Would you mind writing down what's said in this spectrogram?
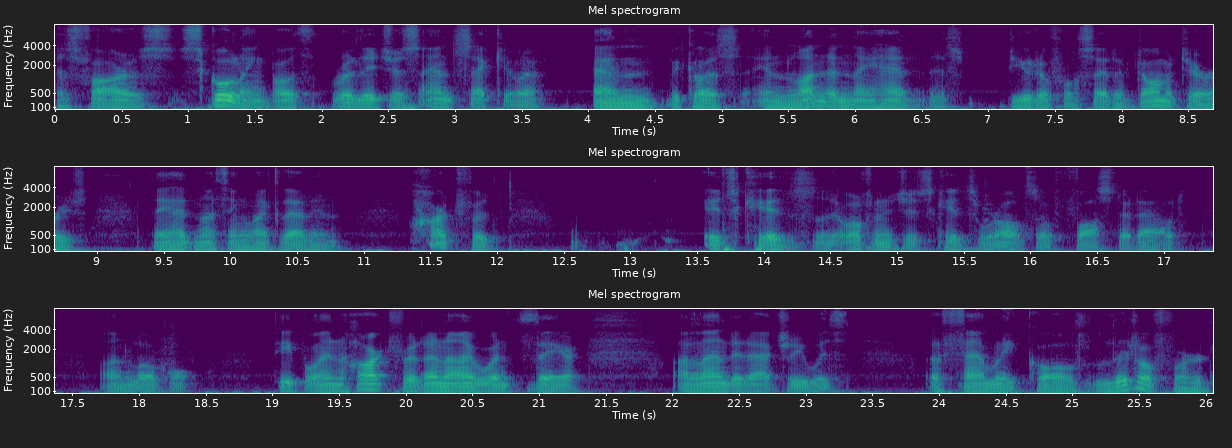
as far as schooling, both religious and secular. And because in London they had this beautiful set of dormitories, they had nothing like that in Hertford. Its kids, the orphanage's kids, were also fostered out on local people in Hertford, and I went there. I landed actually with a family called Littleford,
